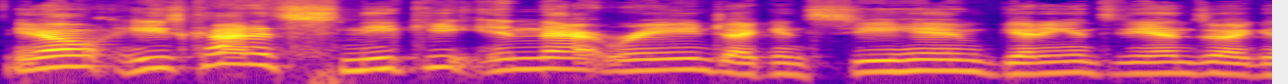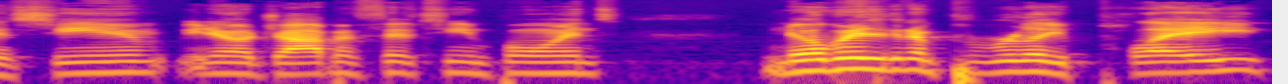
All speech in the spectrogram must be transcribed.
you know, he's kind of sneaky in that range. I can see him getting into the end zone. I can see him, you know, dropping 15 points. Nobody's going to really play,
